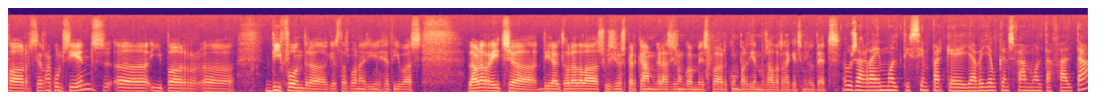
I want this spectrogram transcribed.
per ser-ne conscients eh, i per eh, difondre aquestes bones iniciatives. Laura Reig, eh, directora de l'associació Espercamp, gràcies un cop més per compartir amb nosaltres aquests minutets. Us agraïm moltíssim perquè ja veieu que ens fa molta falta.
